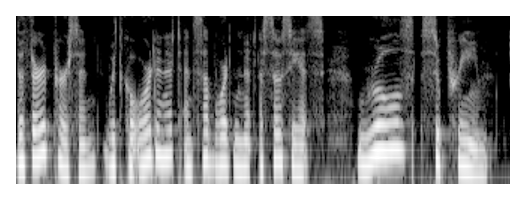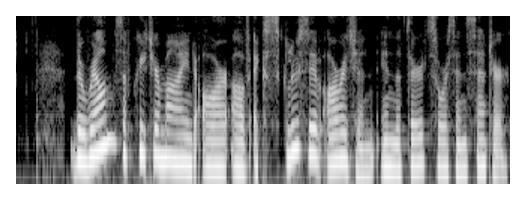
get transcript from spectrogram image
the third person, with coordinate and subordinate associates, rules supreme. The realms of creature mind are of exclusive origin in the third source and center,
